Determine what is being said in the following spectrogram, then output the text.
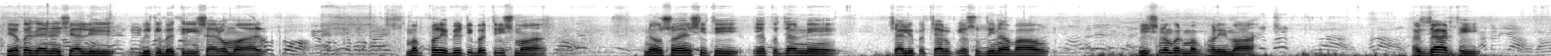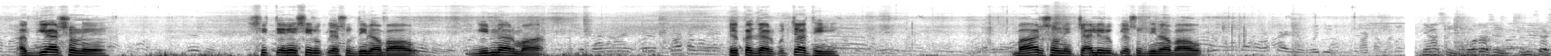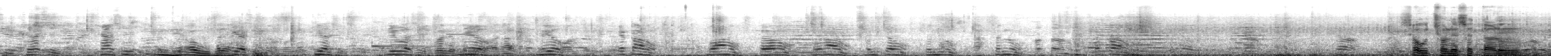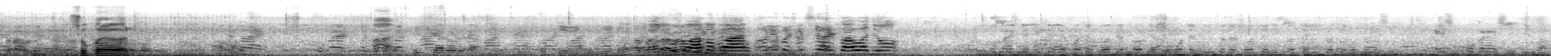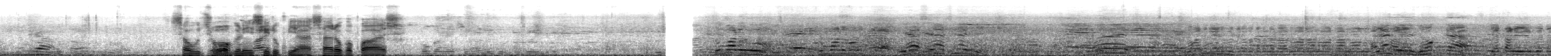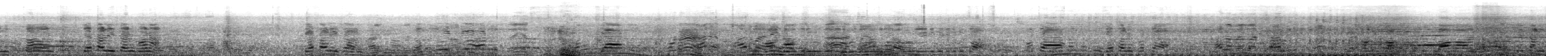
એક હજાર બાર તેર ચૌદ પંદર સોળ સત્તર અઢાર ઓગણીસ બાવીસ ત્રેવીસ ચોવીસ પચીસ છવ્વીસ સત્તાવીસ અઠ્યાવીસ ત્રીસ એક હજાર ને ચાલીસ બેટી બત્રીસ સારો માલ મગફળી બેટી બત્રીસમાં નવસો એંશીથી એક હજારને ચાલીસ પચાસ રૂપિયા સુધીના ભાવ. વીસ નંબર મગફળીમાં હજારથી અગિયારસો ને સિત્તેર એંશી રૂપિયા સુધીના ભાવ. ગિરનારમાં એક હજાર પચાસથી બારસો ને ચાલીસ રૂપિયા સુધીના ભાવ. ત્યાંસી ચોરાસી પંચ્યાસી છ્યાસી છ્યાસી અઠ્યાસી અઠ્યાસી નેવાસી નેવું નેવું એકાણું બાણું ત્રાણું ચોરાણું પંચાણું છન્નું છન્નું સત્તાણું ચૌદસો ને સત્તાણું સુપર હાલો ભાઈ આવવા દો ચૌદસો ઓગણએંસી. રૂપિયા. સારો કપાસ. તેતાળીસ ત્રણ તેતાળીસ ત્રણ ઘણા તેતાળીસ હજાર પચાસ તેતાળીસ પચાસ બાવન તેતાળીસ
